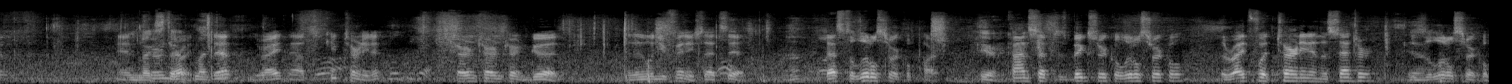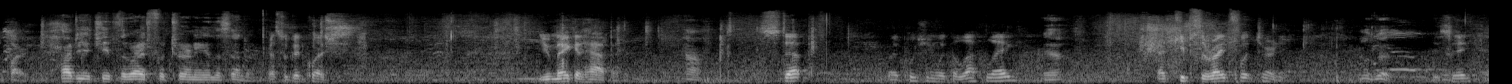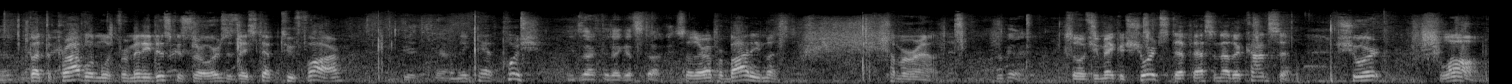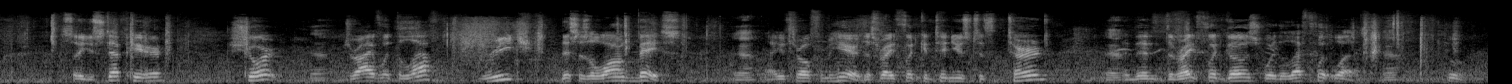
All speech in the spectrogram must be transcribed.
step and Like turn step, right. like step, right. Now keep turning it. Turn, turn, turn. Good. And then when you finish, that's it. That's the little circle part. Here. Concept is big circle, little circle. The right foot turning in the center Yeah. is the little circle part. How do you keep the right foot turning in the center? That's a good question. You make it happen. How? Step by pushing with the left leg. Yeah. That keeps the right foot turning. Oh, good. You see? But the problem with for many discus throwers is they step too far and they can't push, Exactly. They get stuck. so their upper body must come around. Okay. So if you make a short step, that's another concept. Short, long. So you step here, short, Yeah. drive with the left, reach. This is a long base. Yeah. Now you throw from here. This right foot continues to turn, Yeah. and then the right foot goes where the left foot was. 嗯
